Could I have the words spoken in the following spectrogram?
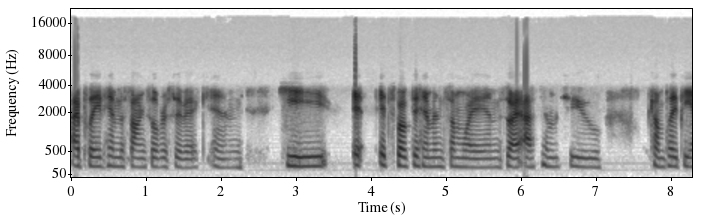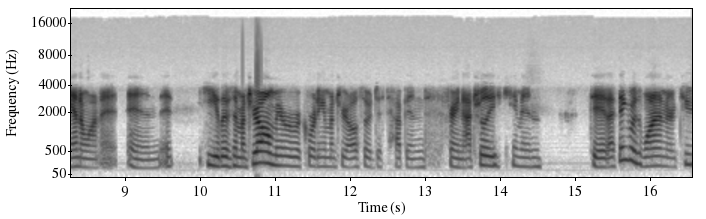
I played him the song Silver Civic, and he it it spoke to him in some way, and so I asked him to come play piano on it, and it he lives in Montreal, and we were recording in Montreal, so it just happened very naturally. He came in, did I think it was one or two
